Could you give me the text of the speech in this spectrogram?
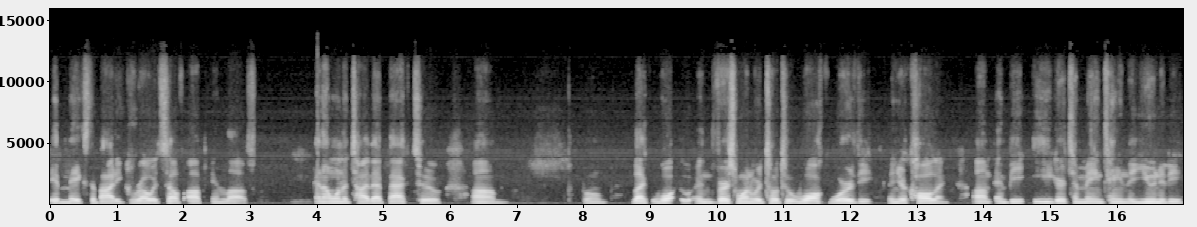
it makes the body grow itself up in love. And i want to tie that back to um boom like what in verse one we're told to walk worthy in your calling um, and be eager to maintain the unity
